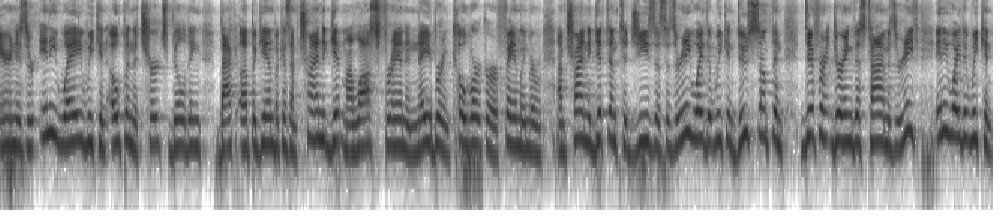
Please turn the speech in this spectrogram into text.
Aaron, is there any way we can open the church building back up again? Because I'm trying to get my lost friend and neighbor and coworker or family member, I'm trying to get them to Jesus. Is there any way that we can do something different during this time? Is there any, any way that we can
